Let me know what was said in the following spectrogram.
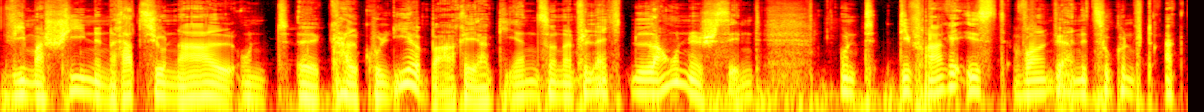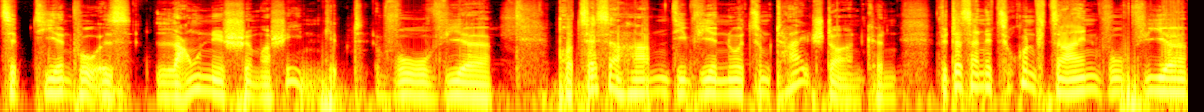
wie Maschinen rational und äh, kalkulierbar reagieren, sondern vielleicht launisch sind. Und die Frage ist, wollen wir eine Zukunft akzeptieren, wo es launische Maschinen gibt, wo wir Prozesse haben, die wir nur zum Teil steuern können? Wird das eine Zukunft sein, wo wir,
